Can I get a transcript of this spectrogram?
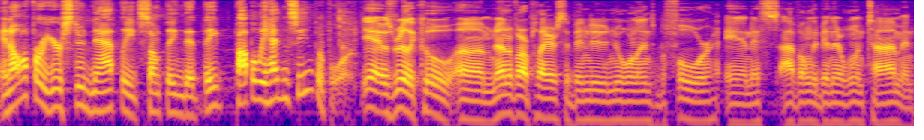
and offer your student athletes something that they probably hadn't seen before. Yeah, it was really cool. Um, none of our players have been to New Orleans before, and I've only been there one time. and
